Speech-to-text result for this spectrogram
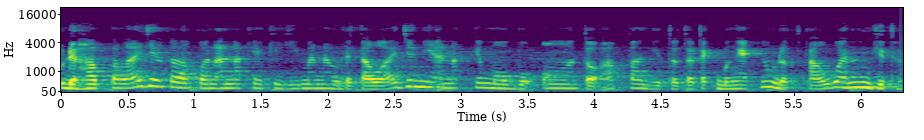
Udah hafal aja kelakuan anaknya kayak gimana udah tahu aja nih anaknya mau bohong atau apa gitu tetek bengeknya udah ketahuan gitu.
